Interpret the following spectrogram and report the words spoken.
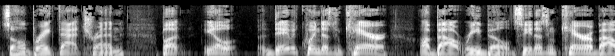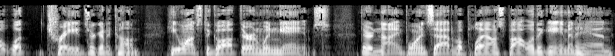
So he'll break that trend. But, you know, David Quinn doesn't care about rebuilds. He doesn't care about what trades are going to come. He wants to go out there and win games. They're nine points out of a playoff spot with a game in hand,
